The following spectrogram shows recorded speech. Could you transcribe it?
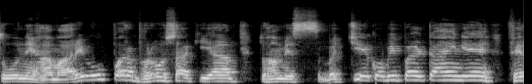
तूने हमारे ऊपर भरोसा किया तो हम इस बच्चे को भी पलटाएँगे। फिर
